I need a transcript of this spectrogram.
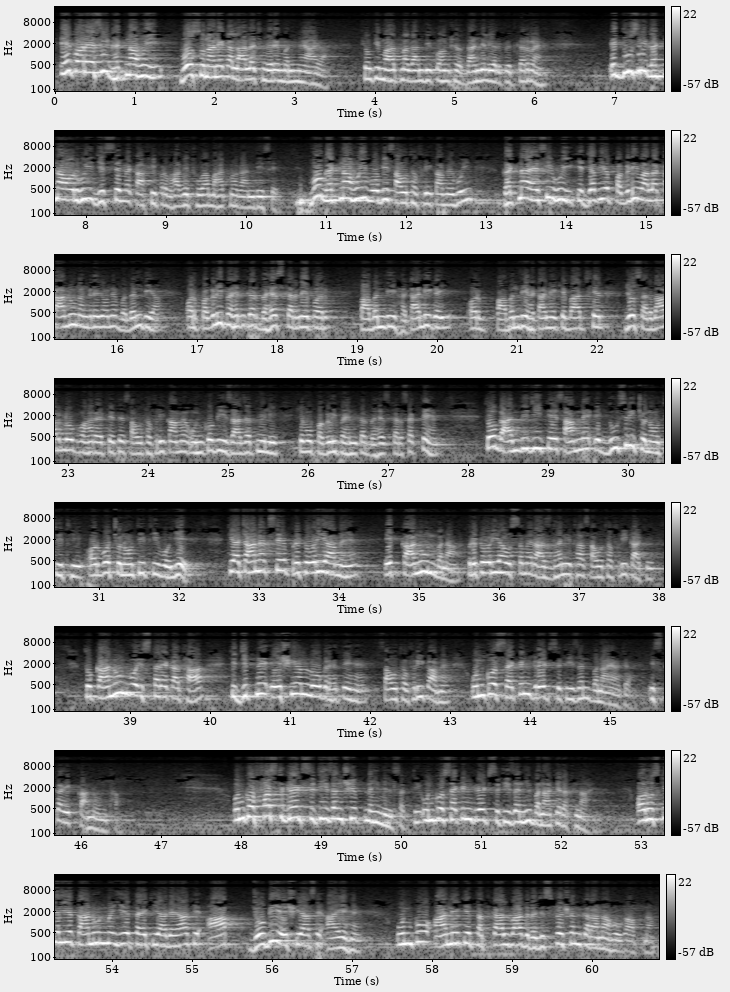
एक और ऐसी घटना हुई, वो सुनाने का लालच मेरे मन में आया, क्योंकि महात्मा गांधी को हम श्रद्धांजलि अर्पित कर रहे हैं। एक दूसरी घटना और हुई, जिससे मैं काफ़ी प्रभावित हुआ महात्मा गांधी से। वो घटना हुई, वो भी साउथ अफ्रीका में हुई। घटना ऐसी हुई कि जब ये पगड़ी वाला कानून अंग्रेज़ों ने बदल दिया और पगड़ी पहनकर बहस करने पर पाबंदी हटा ली गई और पाबंदी हटाने के बाद फिर जो सरदार लोग वहाँ रहते थे साउथ अफ्रीका में, उनको भी इजाज़त मिली कि वो पगड़ी पहनकर बहस कर सकते हैं। तो गांधी जी के सामने एक दूसरी चुनौती थी, और वो चुनौती थी वो ये कि अचानक से प्रिटोरिया में एक कानून बना। प्रिटोरिया उस समय राजधानी था साउथ अफ्रीका की। तो कानून वो इस तरह का था कि जितने एशियन लोग रहते हैं साउथ अफ्रीका में, उनको सेकंड ग्रेड सिटीजन बनाया जाए। इसका एक कानून था। उनको फ़र्स्ट ग्रेड सिटीजनशिप नहीं मिल सकती। उनको सेकंड ग्रेड सिटीजन ही बना के रखना है। और उसके लिए कानून में यह तय किया गया कि आप जो भी एशिया से आए हैं उनको आने के तत्काल बाद रजिस्ट्रेशन कराना होगा अपना।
